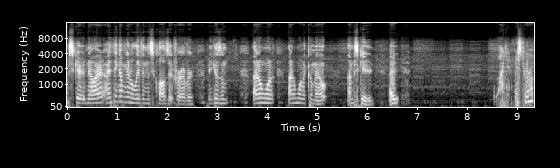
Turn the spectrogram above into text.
I'm scared now. I, I think I'm gonna live in this closet forever because I'm. I don't want. I don't want to come out. I'm scared. I. Why did Mr. Hop,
